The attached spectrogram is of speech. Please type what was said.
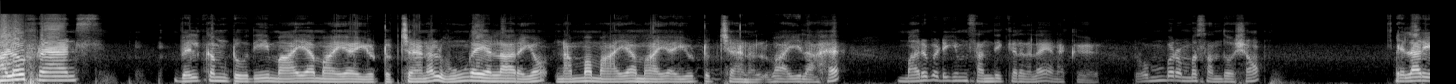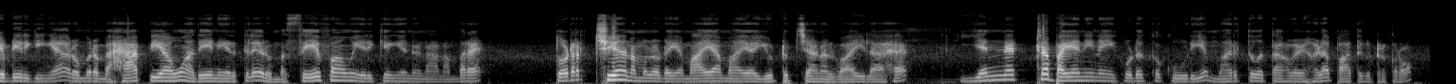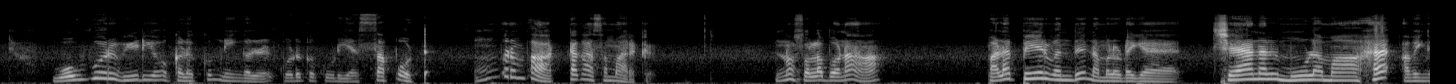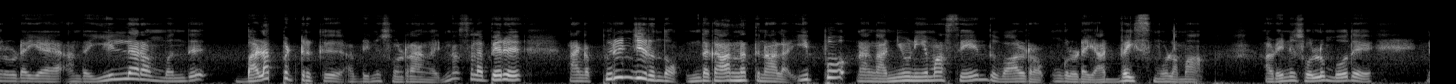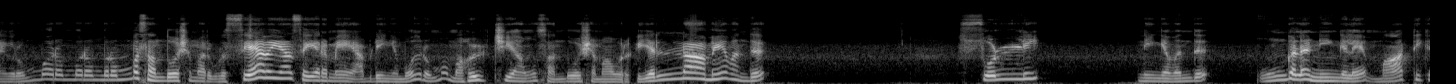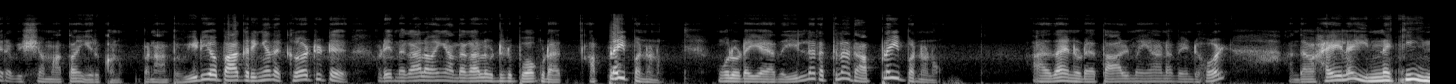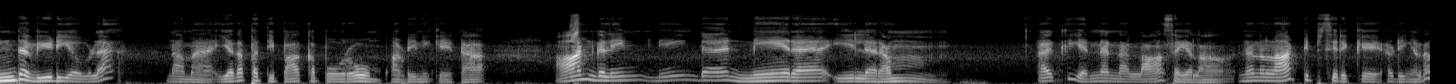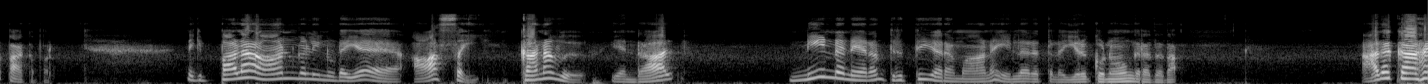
Hello friends welcome to the Maya Maya YouTube channel உங்கள் எல்லாரையும் நம்ம மாயா மாயா யூடியூப் சேனல் வாயிலாக மறுபடியும் சந்திக்கிறதுல எனக்கு ரொம்ப ரொம்ப சந்தோஷம். எல்லோரும் எப்படி இருக்கீங்க? ரொம்ப ரொம்ப ஹாப்பியாகவும் அதே நேரத்தில் ரொம்ப சேஃபாகவும் இருக்கீங்கன்னு நான் நம்புகிறேன் தொடர்ச்சியாக நம்மளுடைய மாயா மாயா யூடியூப் சேனல் வாயிலாக எண்ணற்ற பயனினை கொடுக்கக்கூடிய மருத்துவ தகவல்களை பார்த்துக்கிட்டு இருக்கிறோம். ஒவ்வொரு வீடியோக்களுக்கும் நீங்கள் கொடுக்கக்கூடிய சப்போர்ட் ரொம்ப ரொம்ப அட்டகாசமாக இருக்குது இன்னும் சொல்லப்போனால் பல பேர் வந்து நம்மளுடைய சேனல் மூலமாக அவங்களுடைய அந்த இல்லறம் வந்து பலப்பட்டிருக்கு அப்படின்னு சொல்கிறாங்க இன்னும் சில பேர் நாங்கள் பிரிஞ்சு இருந்தோம் இந்த காரணத்தினால. இப்போது நாங்கள் அந்யூன்யமாக சேர்ந்து வாழ்கிறோம் உங்களுடைய அட்வைஸ் மூலமாக அப்படின்னு சொல்லும்போது எனக்கு ரொம்ப ரொம்ப ரொம்ப ரொம்ப சந்தோஷமாக இருக்கும் ஒரு சேவையாக செய்கிறமே அப்படிங்கும்போது ரொம்ப மகிழ்ச்சியாகவும் சந்தோஷமாகவும் இருக்குது எல்லாமே வந்து சொல்லி நீங்கள் வந்து உங்களை நீங்களே மாற்றிக்கிற விஷயமாக தான் இருக்கணும். இப்போ நான் இப்போ வீடியோ பார்க்குறீங்க அதை கேட்டுட்டு அப்படியே இந்த காலம் வாங்கி அந்த காலம் விட்டுட்டு போகக்கூடாது. அப்ளை பண்ணணும். உங்களுடைய அந்த இல்லறத்தில் அதை அப்ளை பண்ணணும். அதுதான் என்னோடய தாழ்மையான வேண்டுகோள். அந்த வகையில் இன்றைக்கி இந்த வீடியோவில் நாம் எதை பற்றி பார்க்க போகிறோம் அப்படின்னு கேட்டால் ஆண்களின் நீண்ட நேர இல்லறம் அதுக்கு என்னென்னலாம் செய்யலாம் என்னென்னலாம் டிப்ஸ் இருக்குது அப்படிங்கிறத பார்க்க போகிறோம் இன்றைக்கி பல ஆண்களினுடைய ஆசை கனவு என்றால் நீண்ட நேரம் திருப்திகரமான இல்லறத்தில் இருக்கணுங்கிறது தான் அதற்காக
